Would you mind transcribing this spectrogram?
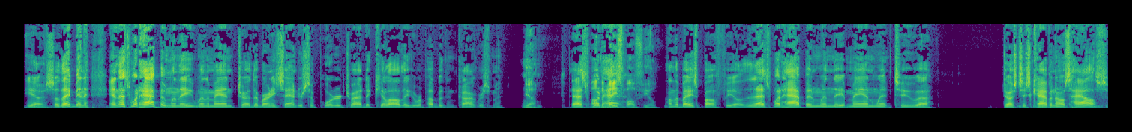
yeah. So they've been, and that's what happened when they when the man, tried, the Bernie Sanders supporter, tried to kill all the Republican congressmen. Yeah. That's what On the hap- baseball field. On the baseball field. That's what happened when the man went to uh, Justice Kavanaugh's house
